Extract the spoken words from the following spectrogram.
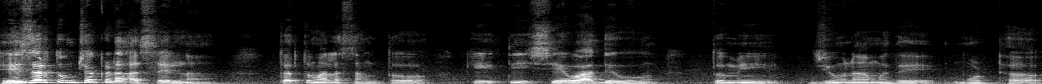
हे जर तुमच्याकडं असेल ना तर तुम्हाला सांगतो की ती सेवा देऊन तुम्ही जीवनामध्ये मोठं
